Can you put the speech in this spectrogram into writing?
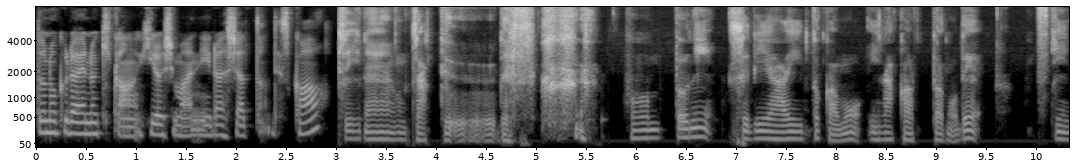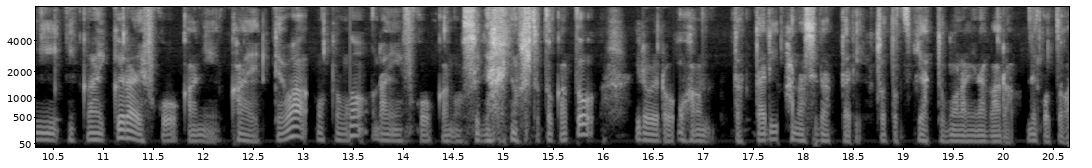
どのくらいの期間、広島にいらっしゃったんですか ?1 年弱です。本当に知り合いとかもいなかったので、月に2回くらい福岡に帰っては、元の LINE 福岡の知り合いの人とかと、いろいろご飯だったり、話だったり、ちょっと付き合ってもらいながら、猫と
